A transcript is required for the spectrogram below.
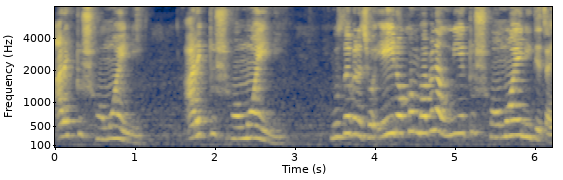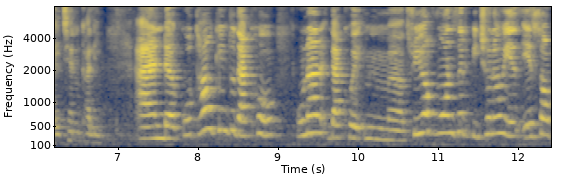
আর একটু সময় নিই আর একটু সময় নিই। বুঝতে পেরেছ? এই রকমভাবে না উনি একটু সময় নিতে চাইছেন খালি। অ্যান্ড কোথাও কিন্তু দেখো, ওনার দেখো থ্রি অফ ওয়ান্সের পিছনেও এস অফ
